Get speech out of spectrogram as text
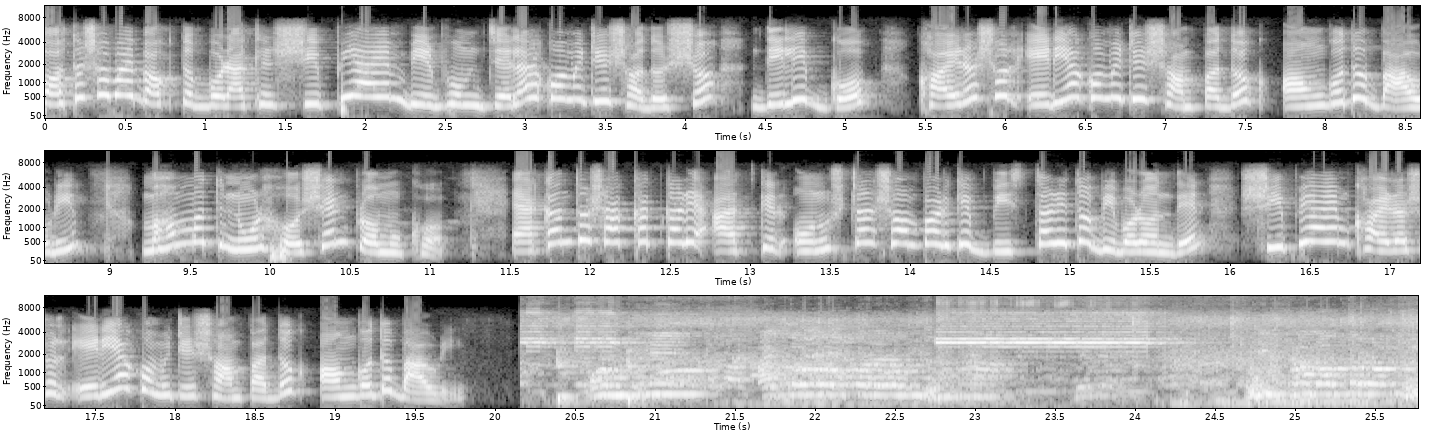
পথসভায় বক্তব্য রাখেন সিপিআইএম বীরভূম জেলা কমিটির সদস্য দিলীপ গোপ খয়রসোল এরিয়া কমিটির সম্পাদক অঙ্গদ বাউরি, মোহাম্মদ নূর হোসেন প্রমুখ। একান্ত সাক্ষাৎকারে আজকের অনুষ্ঠান সম্পর্কে বিস্তারিত বিবরণ দেন সিপিআইএম খয়রসোল এরিয়া কমিটির সম্পাদক অঙ্গদ বাউরি। শিক্ষা দপ্তরের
